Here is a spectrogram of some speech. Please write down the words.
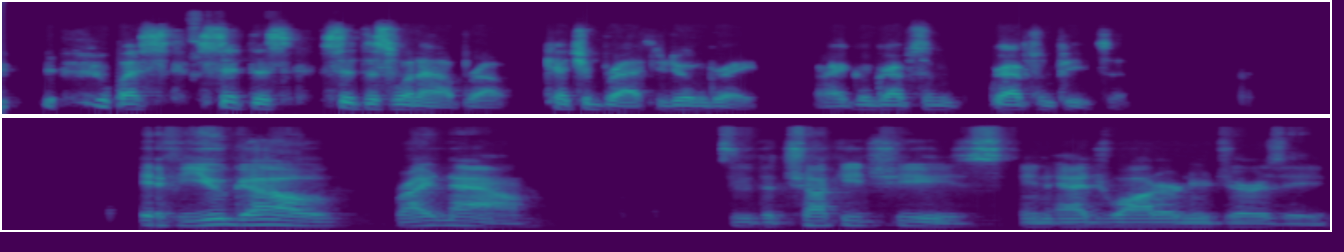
Wes, sit this sit this one out, bro. Catch your breath. You're doing great. All right, go grab some grab some pizza. If you go right now to the Chuck E. Cheese in Edgewater, New Jersey,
